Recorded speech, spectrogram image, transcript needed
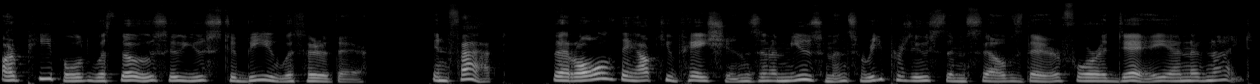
are peopled with those who used to be with her there. In fact, that all the occupations and amusements reproduce themselves there for a day and a night.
